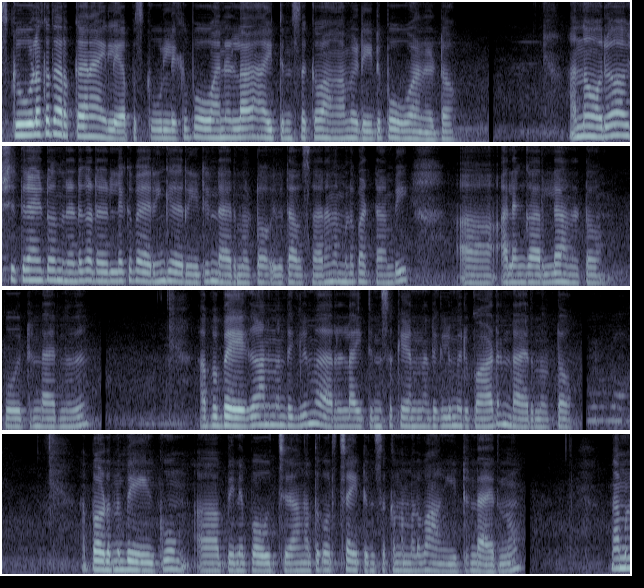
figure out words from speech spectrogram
സ്കൂളൊക്കെ തുറക്കാനായില്ലേ? അപ്പോൾ സ്കൂളിലേക്ക് പോകാനുള്ള ഐറ്റംസൊക്കെ വാങ്ങാൻ വേണ്ടിയിട്ട് പോവുകയാണ് കേട്ടോ അന്ന് ഓരോ ആവശ്യത്തിനായിട്ട് ഒന്ന് രണ്ട് കടകളിലേക്ക് വേറെയും കയറിയിട്ടുണ്ടായിരുന്നു കേട്ടോ എന്നിട്ട് അവസാനം നമ്മൾ പട്ടാമ്പി അലങ്കാറിലാണ് കേട്ടോ പോയിട്ടുണ്ടായിരുന്നത്. അപ്പോൾ ബാഗാണെന്നുണ്ടെങ്കിലും വേറെയുള്ള ഐറ്റംസ് ഒക്കെ ആണെന്നുണ്ടെങ്കിലും ഒരുപാടുണ്ടായിരുന്നു കേട്ടോ അപ്പോൾ അവിടുന്ന് ബേഗും പിന്നെ പൗച്ച് അങ്ങനത്തെ കുറച്ച് ഐറ്റംസ് ഒക്കെ നമ്മൾ വാങ്ങിയിട്ടുണ്ടായിരുന്നു. നമ്മൾ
